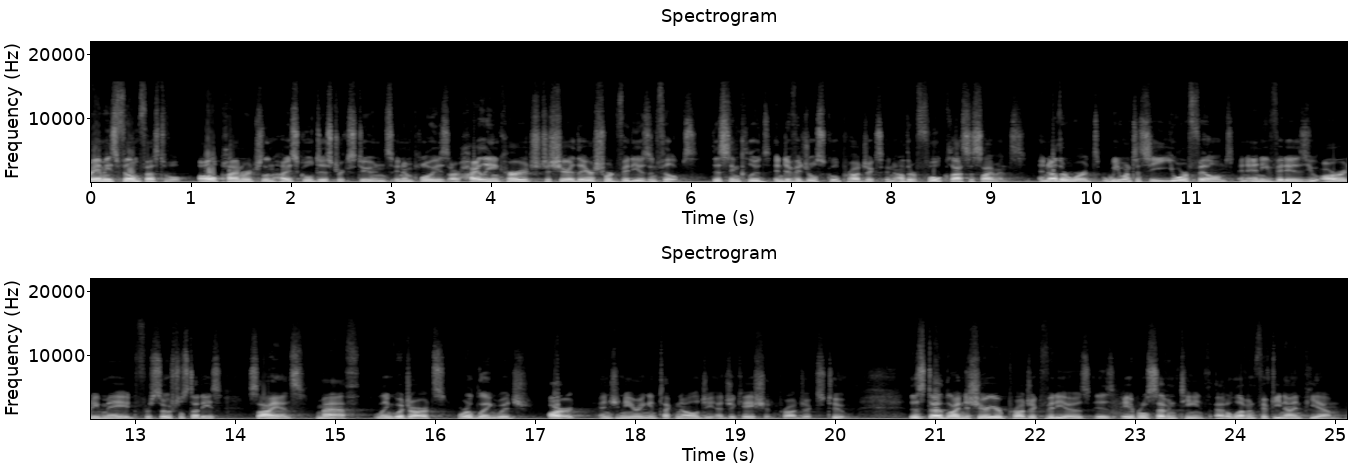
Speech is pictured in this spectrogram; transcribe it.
Rammy's Film Festival. All Pine Richland High School District students and employees are highly encouraged to share their short videos and films. This includes individual school projects and other full class assignments. In other words, we want to see your films and any videos you already made for social studies, science, math, language arts, world language, art, engineering, and technology education projects too. This deadline to share your project videos is April 17th at 11:59 p.m.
